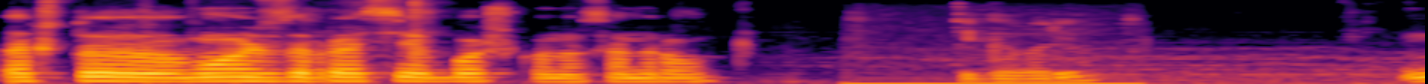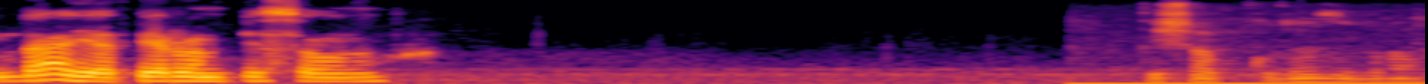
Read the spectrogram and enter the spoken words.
Так что можешь забрать себе бошку, у нас анролл. Ты говорил? Да, я первым писал, ну. Ты шапку, да, забрал?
